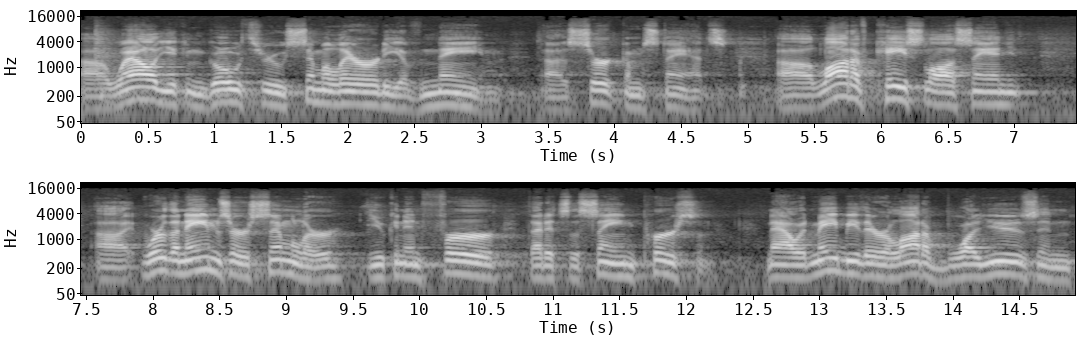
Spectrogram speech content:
Uh, well, you can go through similarity of name, uh, circumstance. Uh, a lot of case law saying uh, where the names are similar, you can infer that it's the same person. Now, it may be there are a lot of Beaulieus in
